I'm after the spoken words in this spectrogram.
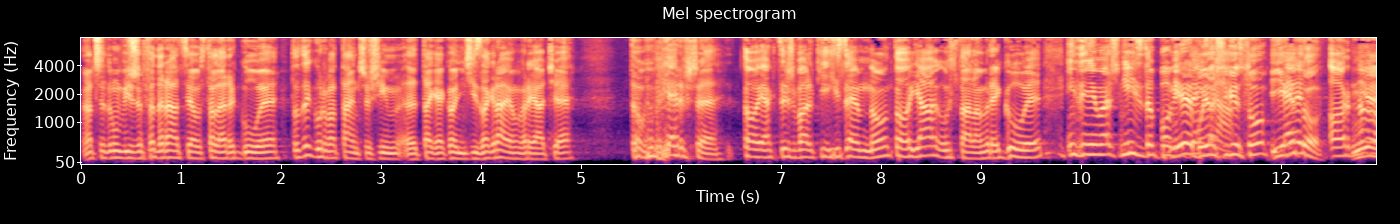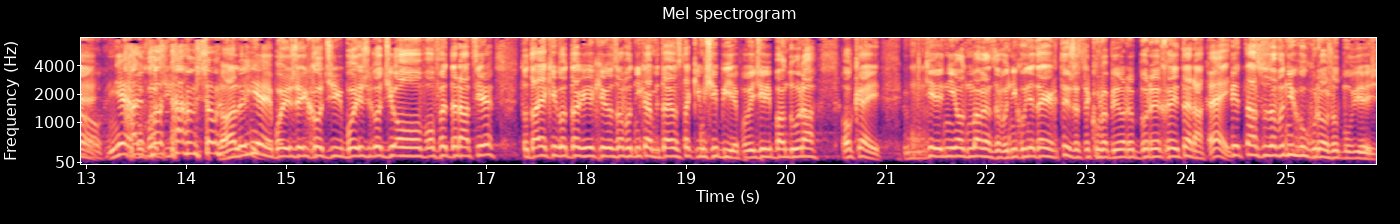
Znaczy, ty mówisz, że federacja ustala reguły, to ty kurwa tańczysz im e, tak, jak oni ci zagrają, wariacie. To po pierwsze, to jak chcesz walki ze mną, to ja ustalam reguły i ty nie masz nic do powiedzenia. Nie, bo ja się wiesz co? Yes nie to. or no. Nie, nie, Albo bo chodzi, tam są no, ale nie, bo jeżeli chodzi, bo jeżeli chodzi o, o federację, to da jakiego, da jakiego zawodnika mi dają, z takim się bije. Powiedzieli Bandura, okej, nie, nie odmawiam zawodników, nie tak jak ty, że se kurwa biorę, biorę hejtera. Ej. 15 zawodników kurwa już odmówiłeś.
